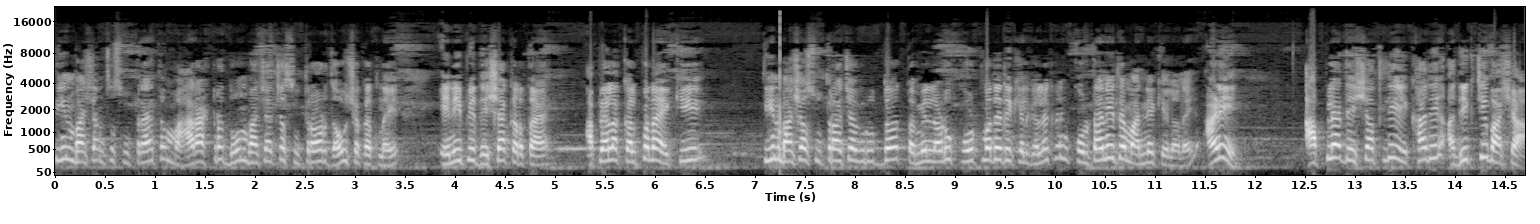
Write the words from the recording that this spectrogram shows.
तीन भाषांचं सूत्र आहे तर महाराष्ट्र दोन भाषांच्या सूत्रावर जाऊ शकत नाही. एनईपी देशाकरता आहे आपल्याला कल्पना आहे की तीन भाषा सूत्राच्या विरुद्ध तमिळनाडू कोर्टमध्ये देखील गेलं कारण कोर्टाने ते मान्य केलं नाही. आणि आपल्या देशातली एखादी अधिकची भाषा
